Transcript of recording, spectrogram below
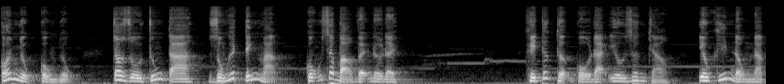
Có nhục cùng nhục cho dù chúng ta dùng hết tính mạng Cũng sẽ bảo vệ nơi đây. Khi tức thượng cổ đại yêu dâng trào, Yêu khí nồng nặc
